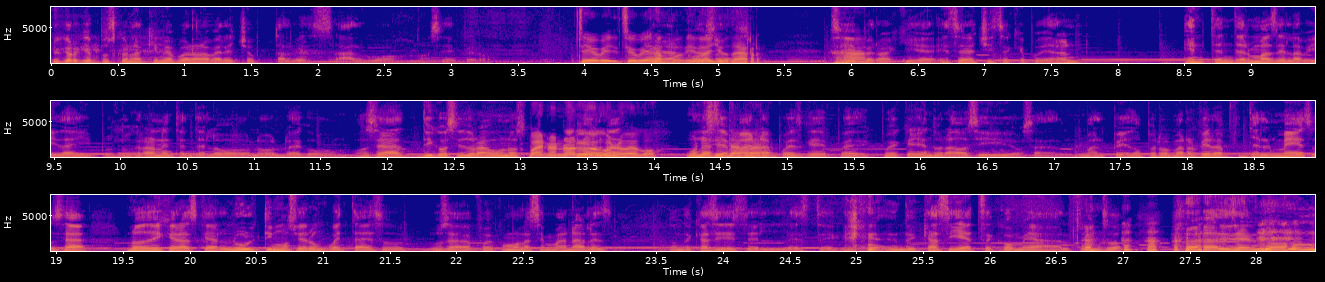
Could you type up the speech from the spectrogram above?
Yo creo que pues con alquimia podrían haber hecho tal vez algo, no sé, pero. Sí, si hubiera podido ayudar. Sí, pero aquí ese era el chiste que pudieran entender más de la vida y pues lograron entenderlo luego. O sea, digo, si duran unos... Bueno, no luego, luego. Una semana, pues que puede, que hayan durado así, o sea, mal pedo, pero me refiero del mes, o sea, no dijeras que al último se dieron cuenta, eso, o sea, fue como la semana, les donde casi el, este, donde casi Ed se come a Alfonso. Dicen, no.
